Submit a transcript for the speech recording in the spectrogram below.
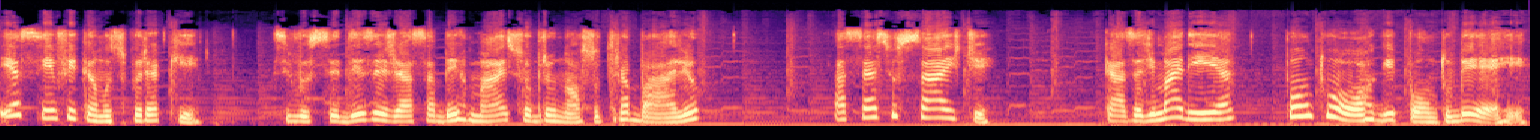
E assim ficamos por aqui. Se você desejar saber mais sobre o nosso trabalho, acesse o site casademaria.org.br.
